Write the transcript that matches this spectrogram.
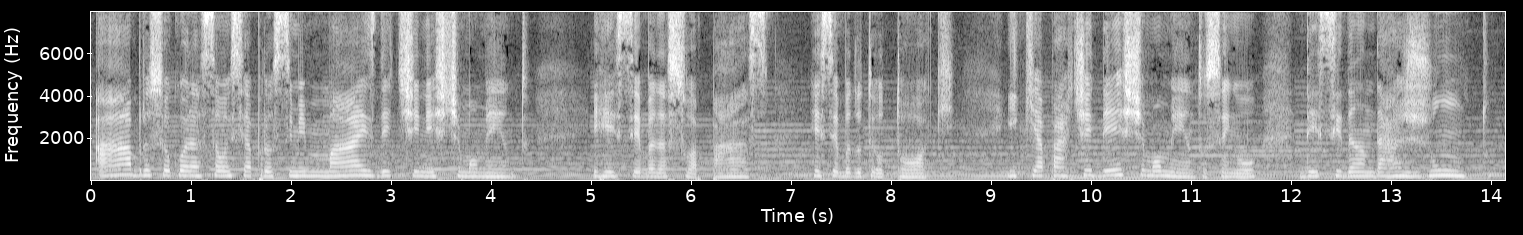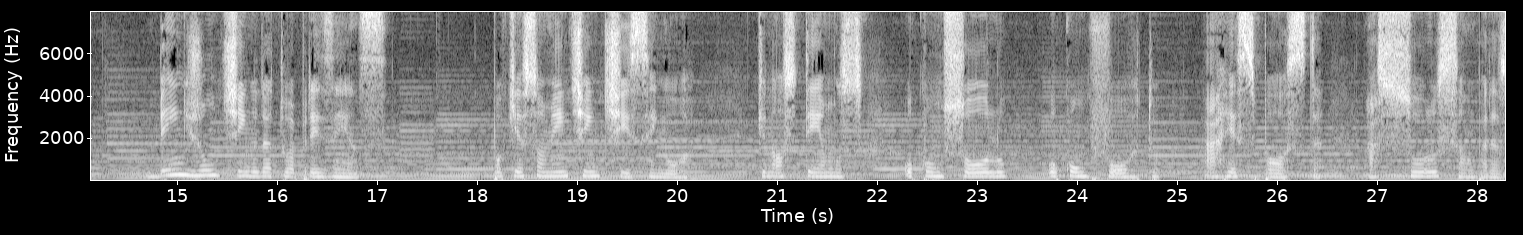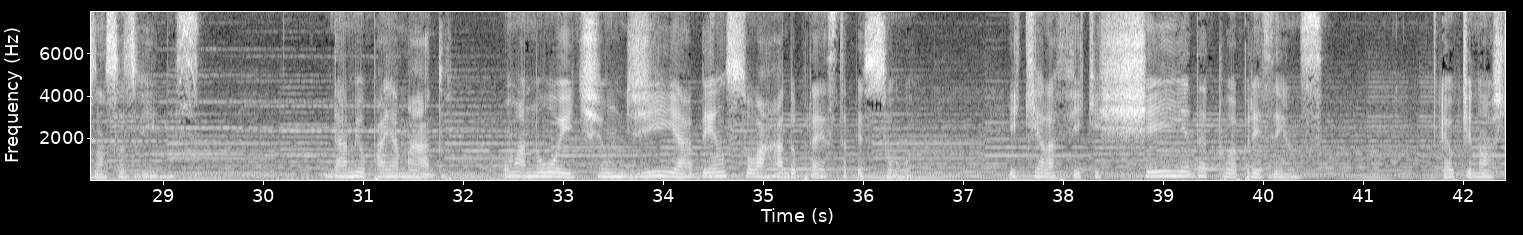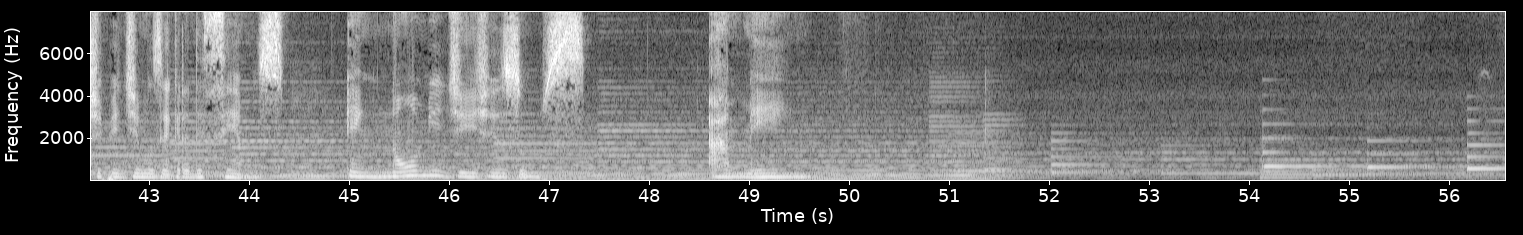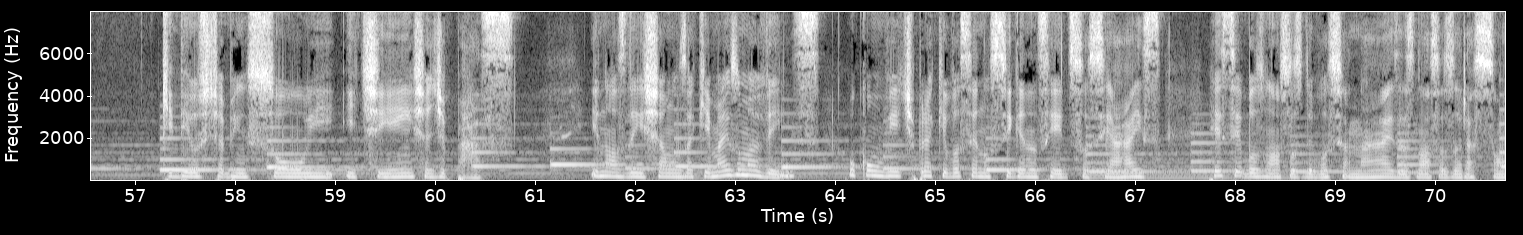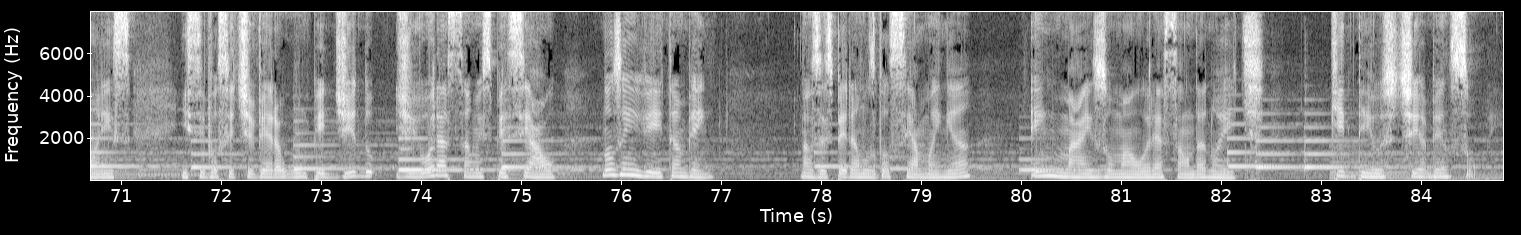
abra o seu coração e se aproxime mais de ti neste momento. E receba da sua paz, receba do teu toque. E que a partir deste momento, Senhor, decida andar junto, bem juntinho da tua presença, porque é somente em ti, Senhor, que nós temos o consolo, o conforto, a resposta, a solução para as nossas vidas. Dá, meu Pai amado, uma noite, um dia abençoado para esta pessoa e que ela fique cheia da tua presença. É o que nós te pedimos e agradecemos. Em nome de Jesus. Amém. Deus te abençoe e te encha de paz. E nós deixamos aqui mais uma vez o convite para que você nos siga nas redes sociais, receba os nossos devocionais, as nossas orações e se você tiver algum pedido de oração especial, nos envie também. Nós esperamos você amanhã em mais uma oração da noite. Que Deus te abençoe.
